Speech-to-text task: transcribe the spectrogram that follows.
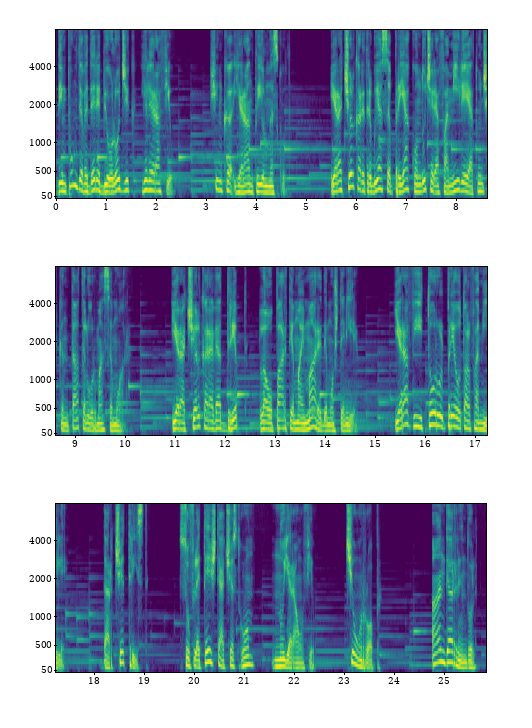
Din punct de vedere biologic, el era fiu și încă era întâiul născut. Era cel care trebuia să preia conducerea familiei atunci când tatăl urma să moară era cel care avea drept la o parte mai mare de moștenire. Era viitorul preot al familiei. Dar ce trist! Sufletește acest om nu era un fiu, ci un rob. An de rândul,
